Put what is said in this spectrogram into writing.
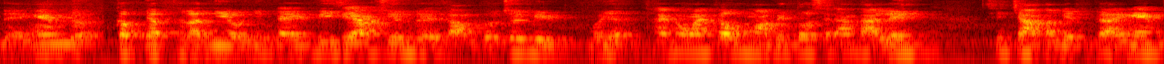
để anh em được cập nhật thật là nhiều những cái video chuyên về dòng đồ chơi bịp mới nhất 2020 mà bên tôi sẽ đăng tải lên. Xin chào tạm biệt tất cả anh em.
